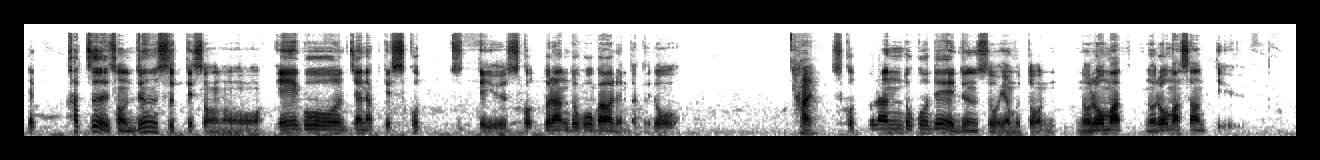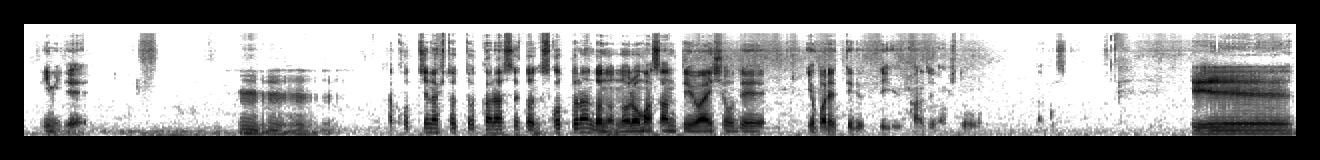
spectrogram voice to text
う。で、かつ、そのドゥンスってその、英語じゃなくてスコッツっていうスコットランド語があるんだけど、はい。スコットランド語でドゥンスを読むと、ノロマ、ノロマさんっていう意味で、うんうんうんあこっちの人とからすると、スコットランドのノロマさんっていう愛称で呼ばれてるっていう感じの人なんです。えー、だ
